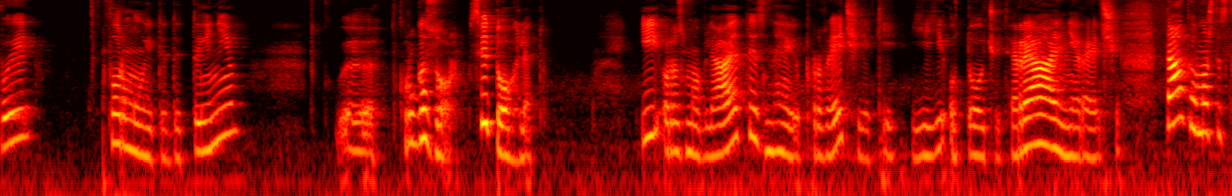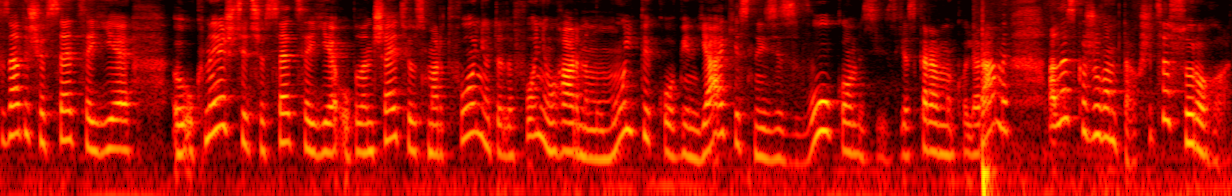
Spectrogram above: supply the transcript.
ви формуєте дитині е, кругозор, світогляд. І розмовляєте з нею про речі, які її оточують, реальні речі. Так, ви можете сказати, що все це є е, у книжці, чи все це є у планшеті, у смартфоні, у телефоні, у гарному мультику. Він якісний зі звуком, з яскравими кольорами. Але скажу вам так, що це сурогат.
